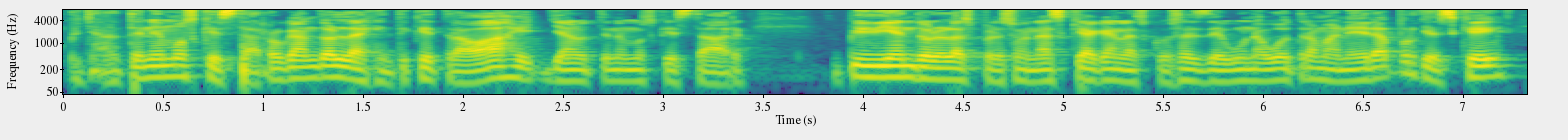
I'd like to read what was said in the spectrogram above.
pues ya no tenemos que estar rogando a la gente que trabaje, ya no tenemos que estar pidiéndole a las personas que hagan las cosas de una u otra manera, porque es que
